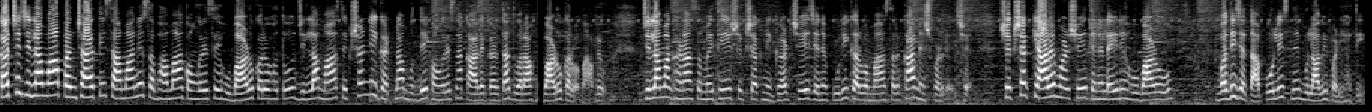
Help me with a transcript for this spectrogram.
કચ્છ જિલ્લામાં પંચાયતની સામાન્ય સભામાં કોંગ્રેસે હોબાળો કર્યો હતો. જિલ્લામાં શિક્ષણની ઘટના મુદ્દે કોંગ્રેસના કાર્યકર્તા દ્વારા હોબાળો કરવામાં આવ્યો. જિલ્લામાં ઘણા સમયથી શિક્ષકની ઘટ છે, જેને પૂરી કરવામાં સરકાર નિષ્ફળ ગઈ છે. શિક્ષક ક્યારે મળશે તેને લઈને હોબાળો વધી જતા પોલીસને બોલાવી પડી હતી.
